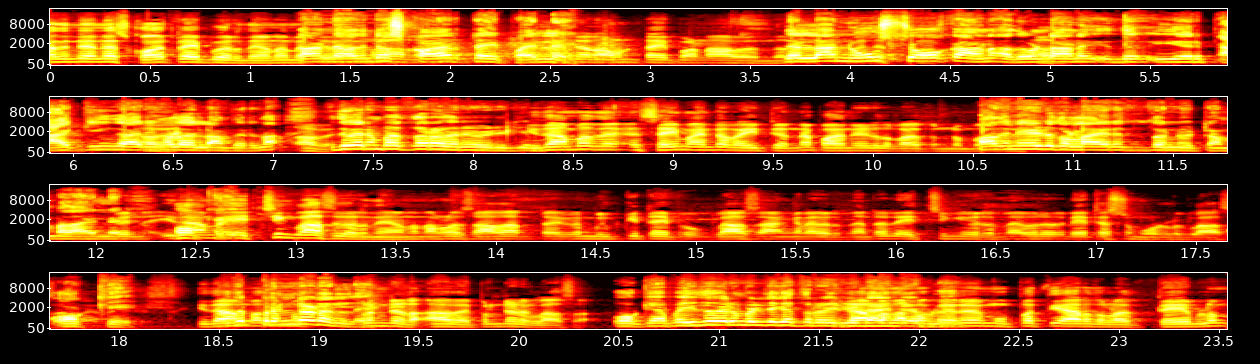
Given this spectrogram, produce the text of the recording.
അതിന്റെ തന്നെ സ്ക്വയർ ടൈപ്പ് വരുന്നതാണ്. അതിന്റെ സ്ക്വയർ ടൈപ്പ് അല്ലേ? റൗണ്ട് ടൈപ്പ് ആണ് ഇതെല്ലാം ന്യൂ സ്റ്റോക്ക് ആണ്. അതുകൊണ്ടാണ് ഇത് ഈ ഒരു പാക്കിംഗ് കാര്യങ്ങളും എല്ലാം വരുന്നത്. ഇത് വരുമ്പോൾ എത്ര വരുമായിരിക്കും ഇതാകുമ്പോൾ സെയിം അതിന്റെ റേറ്റ് തന്നെ പതിനേഴ് തൊള്ളായിരത്തി പതിനേഴ് തൊള്ളായിരത്തി തൊണ്ണൂറ്റൊമ്പതായില്ലേ ഇതാകുമ്പോൾ എച്ചിങ് ഗ്ലാസ് വരുന്നതാണ്. നമ്മൾ സാധാരണ മിൽക്കി ടൈപ്പ് ഗ്ലാസ് അങ്ങനെ വരുന്നുണ്ട് എച്ചിങ് വരുന്ന ഒരു latest model glass okay printed അല്ലേ? പ്രിന്റഡ് അതെ പ്രിന്റഡ് ഗ്ലാസ് ഓക്കെ അപ്പൊ ഇത് വരുമ്പോഴത്തേക്ക് എത്ര നമുക്ക് ഒരു മുപ്പത്തി ആറ് തൊള്ളായിരത്തി ടേബിളും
